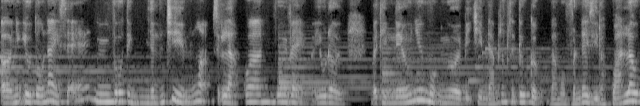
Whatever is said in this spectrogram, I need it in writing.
ờ, những yếu tố này sẽ vô tình nhấn chìm đúng không ạ? Sự lạc quan vui vẻ và yêu đời. Vậy thì nếu như một người bị chìm đắm trong sự tiêu cực và một vấn đề gì đó quá lâu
